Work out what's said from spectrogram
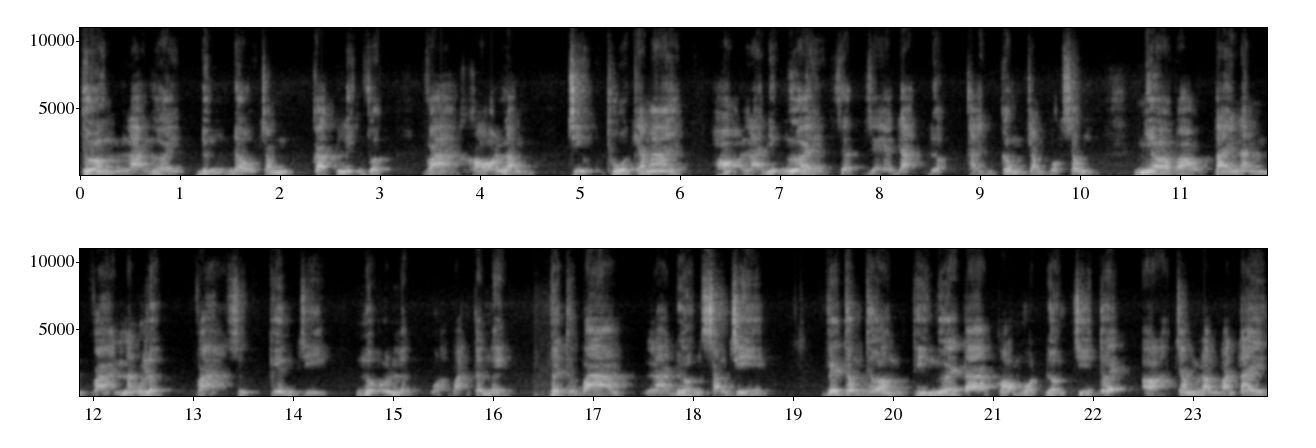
thường là người đứng đầu trong các lĩnh vực và khó lòng chịu thua kém ai. Họ là những người rất dễ đạt được thành công trong cuộc sống, nhờ vào tài năng và năng lực và sự kiên trì, nỗ lực của bản thân mình. Về thứ ba là đường song trí về thông thường thì người ta có một đường trí tuệ ở trong lòng bàn tay,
